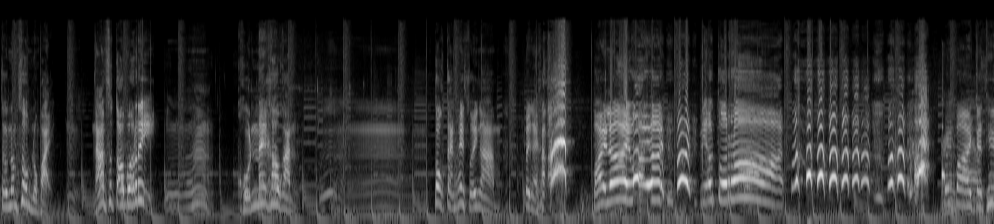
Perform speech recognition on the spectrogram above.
เติมน้ำส้มลงไป น้ำสตรอเบอรี่ขนให้เข้ากัน ตกแต่งให้สวยงาม เป็นไงครับ อ๊ะไปเลยว้ายเลยเฮ้ยนี่เอาตัวรอดบายบายจะที่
